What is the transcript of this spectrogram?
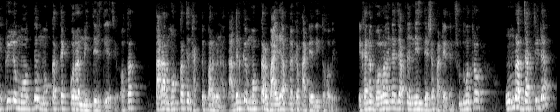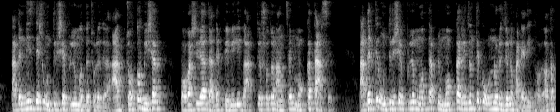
এপ্রিলের মধ্যে মক্কা ত্যাগ করার নির্দেশ দিয়েছে। অর্থাৎ তারা মক্কাতে থাকতে পারবে না। তাদেরকে মক্কার বাইরে আপনাকে পাঠিয়ে দিতে হবে। এখানে বলা হয় না যে আপনার নিজ দেশে পাঠিয়ে দেন। শুধুমাত্র উমরার যাত্রীরা তাদের নিজ দেশে উনত্রিশে এপ্রিলের মধ্যে চলে যাবে। আর যত বিশার প্রবাসীরা, যাদের ফ্যামিলি বা আত্মীয় স্বজন আনছেন, মক্কাতে আছে, তাদেরকে উনত্রিশে এপ্রিলের মধ্যে আপনি মক্কার রিজন থেকে অন্য রিজনে পাঠিয়ে দিতে হবে। অর্থাৎ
